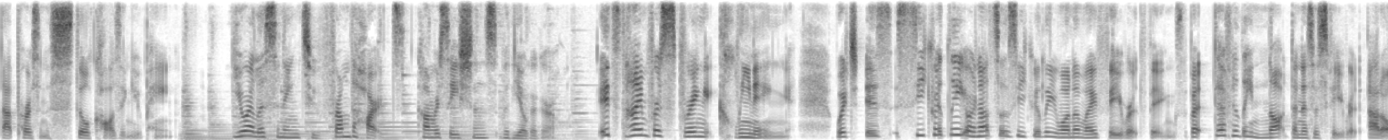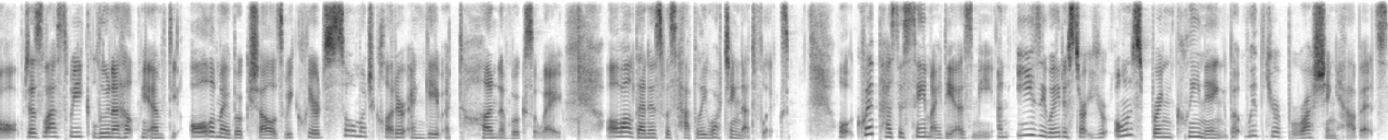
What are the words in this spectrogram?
that person is still causing you pain. You are listening to From the Heart Conversations with Yoga Girl. It's time for spring cleaning, which is secretly or not so secretly one of my favorite things, but definitely not Dennis's favorite at all. Just last week, Luna helped me empty all of my bookshelves. We cleared so much clutter and gave a ton of books away, all while Dennis was happily watching Netflix. Well, Quip has the same idea as me an easy way to start your own spring cleaning, but with your brushing habits.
